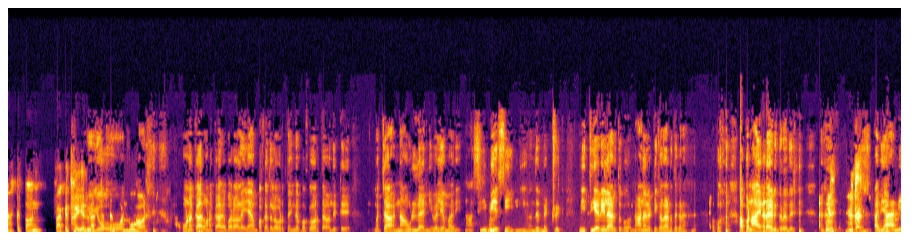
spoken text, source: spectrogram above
மேக்கத்தான் பேக்கத்தான் அவன் உனக்காக உனக்காக பரவாயில்ல. என் பக்கத்துல ஒருத்தன் இந்த பக்கம் ஒருத்தன் வந்துட்டு மச்சான் நான் உள்ள நீ வெளிய மாதிரி நான் சிபிஎஸ்சி நீ வந்து மெட்ரிக் நீ தியரிலாம் எடுத்துக்கோ நான் அனலிட்டிக்கெல்லாம் எடுத்துக்கிறேன். அப்போ அப்ப நான் என்னடா எடுக்கிறது? நீ நீ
